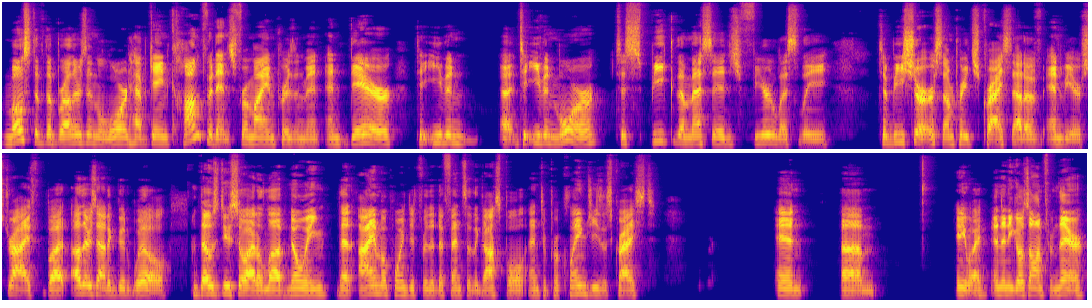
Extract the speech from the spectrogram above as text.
most of the brothers in the Lord have gained confidence from my imprisonment and dare to even uh, to even more to speak the message fearlessly. To be sure, some preach Christ out of envy or strife, but others out of goodwill. Those do so out of love, knowing that I am appointed for the defense of the gospel and to proclaim Jesus Christ. And um, anyway, and then he goes on from there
